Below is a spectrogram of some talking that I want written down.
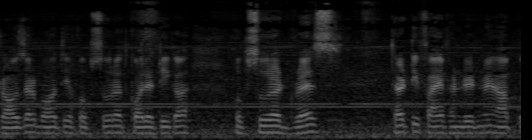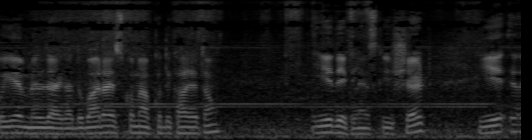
ट्राउज़र बहुत ही खूबसूरत क्वालिटी का खूबसूरत ड्रेस थर्टी फाइव हंड्रेड में आपको ये मिल जाएगा। दोबारा इसको मैं आपको दिखा देता हूँ। ये देख लें इसकी शर्ट ये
